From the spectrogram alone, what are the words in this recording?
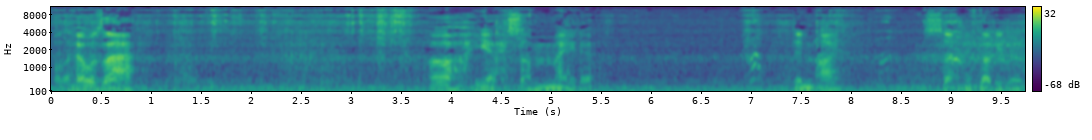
What the hell was that? Oh, yes, I made it. Didn't I? Certainly bloody did.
